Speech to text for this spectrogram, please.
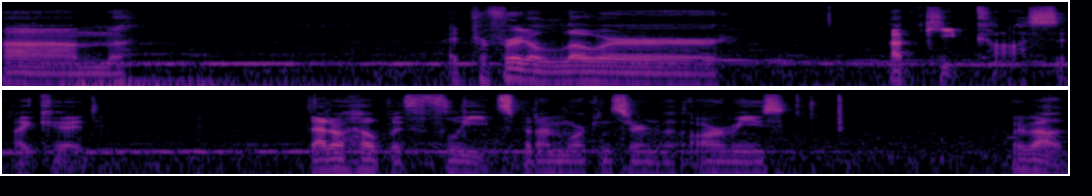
Um, I'd prefer to lower upkeep costs if I could. That'll help with fleets, but I'm more concerned with armies. What about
